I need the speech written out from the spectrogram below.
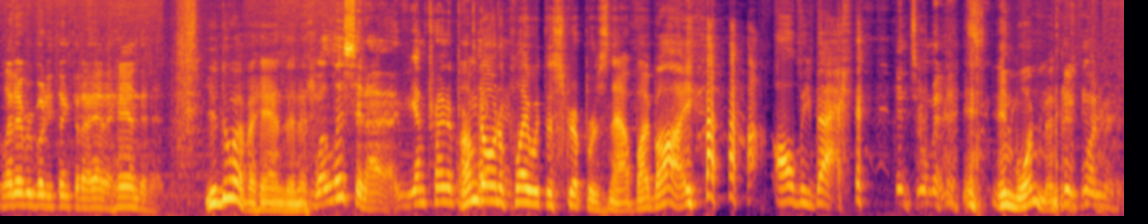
Let everybody think that I had a hand in it. you do have a hand in it. Well, listen, I, I'm trying to. I'm going to play with the strippers now. Bye bye. I'll be back in two minutes. in one minute. In one minute.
